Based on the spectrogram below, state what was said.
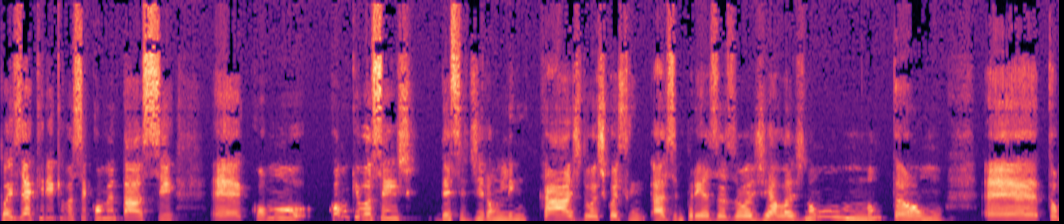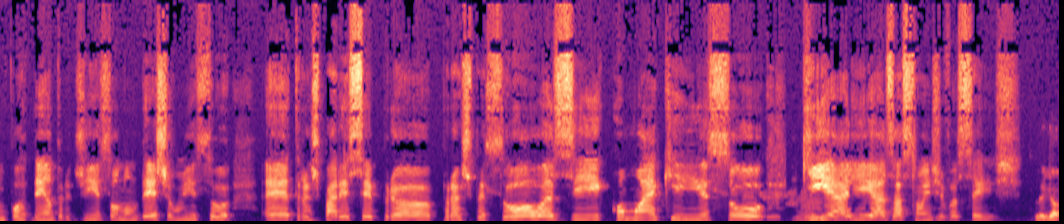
Pois é, queria que você comentasse é, como, como que vocês decidiram linkar as duas coisas. As empresas hoje elas não não estão é, tão por dentro disso ou não deixam isso é, transparecer para as pessoas e como é que isso guia aí as ações de vocês? Legal.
